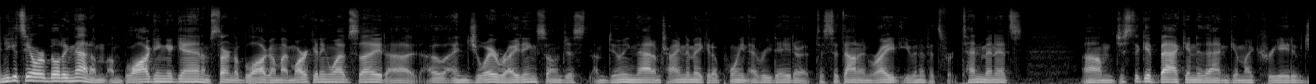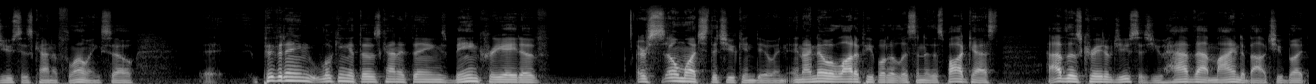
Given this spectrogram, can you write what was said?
and you can see how we're building that. I'm, I'm blogging again. I'm starting to blog on my marketing website. Uh, I enjoy writing, so I'm just I'm doing that. I'm trying to make it a point every day to, to sit down and write, even if it's for 10 minutes, um, just to get back into that and get my creative juices kind of flowing. So pivoting, looking at those kind of things, being creative. There's so much that you can do, and and I know a lot of people that listen to this podcast have those creative juices. You have that mind about you, but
